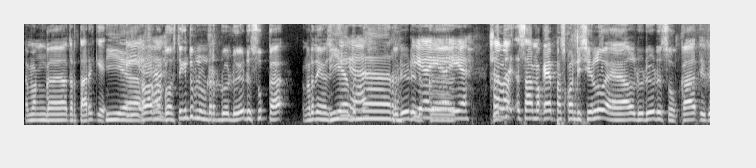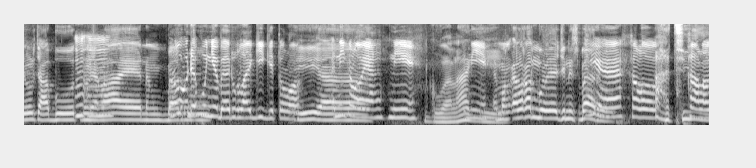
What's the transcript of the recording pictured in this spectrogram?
emang nggak tertarik ya. Iya. Kalau ngeghosting itu benar-benar dua-duanya udah suka, ngerti gak sih? Iya, bener. Dua-duanya udah Iya, deket. iya, iya. Berarti sama kayak pas kondisi lu El, dua-duanya udah suka, tiba lu cabut, mm yang lain, yang baru. Lu udah punya baru lagi gitu loh. Iya. Ini kalau yang nih. Gua lagi. Emang El kan gue jenis baru. Iya, kalau kalau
